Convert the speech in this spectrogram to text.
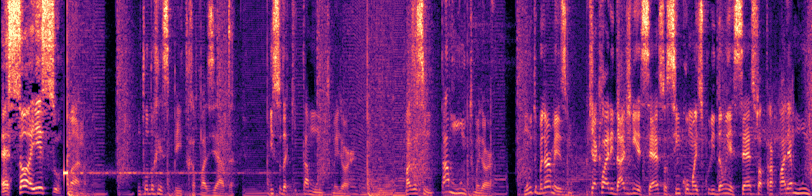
É só isso! Mano, com todo respeito, rapaziada, isso daqui tá muito melhor. Mas assim, tá muito melhor. Muito melhor mesmo. Porque a claridade em excesso, assim como a escuridão em excesso, atrapalha muito.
